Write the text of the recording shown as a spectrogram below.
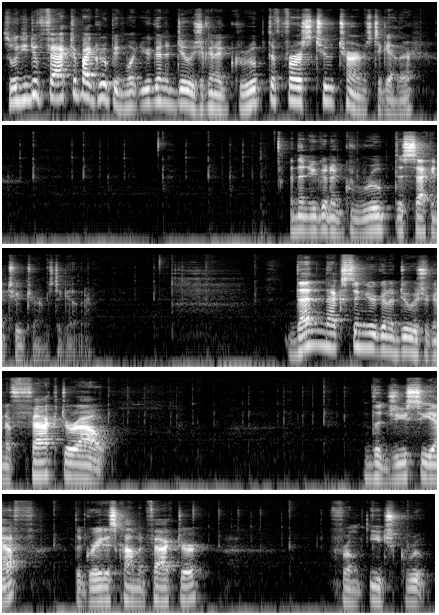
So when you do factor by grouping, what you're going to do is you're going to group the first two terms together. And then you're going to group the second two terms together. Then next thing you're going to do is you're going to factor out the GCF, the greatest common factor, from each group.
